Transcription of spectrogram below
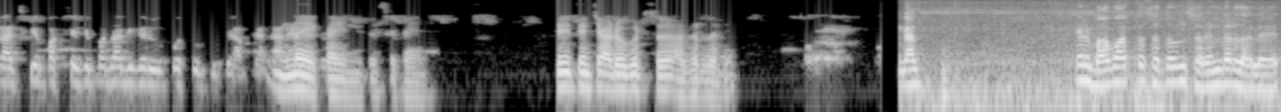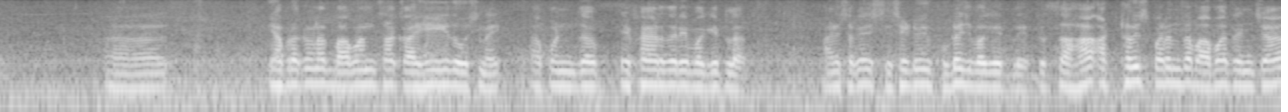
राजकीय पक्षाचे पदाधिकारी उपस्थित होते नाही काही नाही तसं काही नाही. ते त्यांच्या ॲडव्होकेट्स हजर झाले. बाबा आत्ता स्वतःहून सरेंडर झाले आहेत. अं, या प्रकरणात बाबांचा काहीही दोष नाही. आपण जर एफ आय आर जरी बघितलं आणि सगळे C C T V footage बघितले तर सहा अठ्ठावीसपर्यंत बाबा त्यांच्या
